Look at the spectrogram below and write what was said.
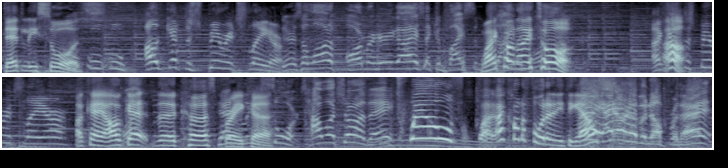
Deadly swords. ooh, ooh. I'll get the Spirit Slayer. There's a lot of armor here, guys. I can buy some. Why can't I talk? I got Oh. the Spirit Slayer. Okay, I'll What? get the curse Deadly breaker. swords. How much are they? 12. Well, I can't afford anything Hey, else. I don't have enough for that.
